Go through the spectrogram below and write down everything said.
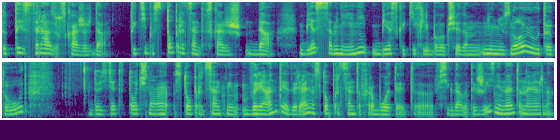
то ты сразу скажешь да. Ты типа сто процентов скажешь да, без сомнений, без каких-либо вообще там, ну не знаю, вот это вот, то есть это точно стопроцентный вариант, и это реально сто процентов работает э, всегда в этой жизни. Но это, наверное,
